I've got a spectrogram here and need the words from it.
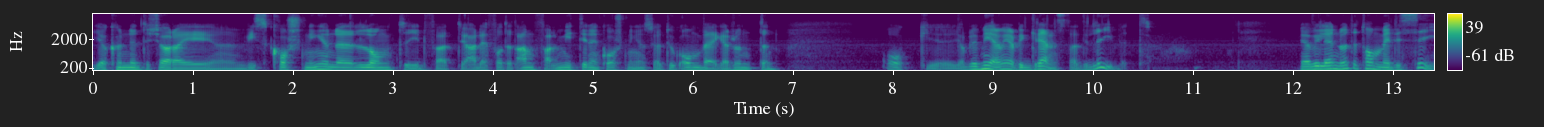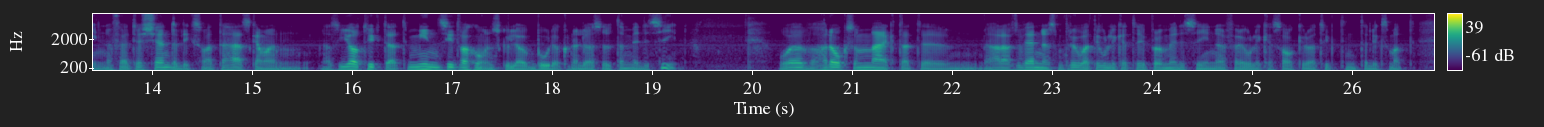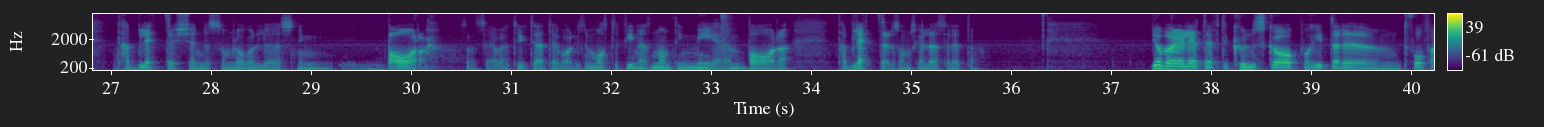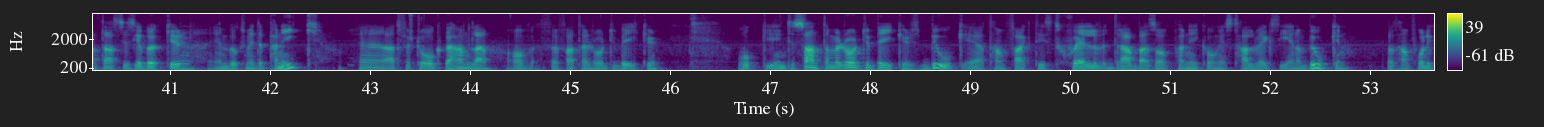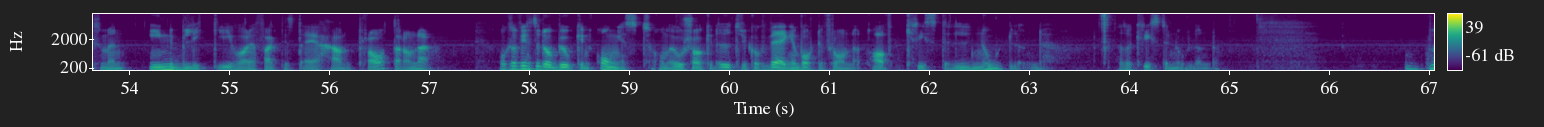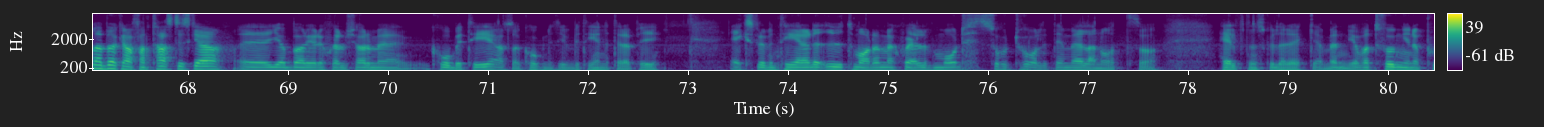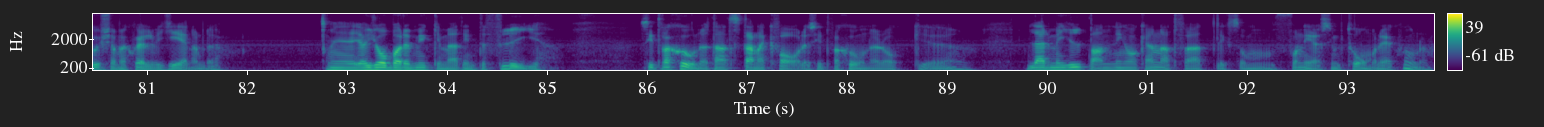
Jag kunde inte köra i en viss korsning under lång tid för att jag hade fått ett anfall mitt i den korsningen så jag tog omvägar runt den. Och jag blev mer och mer begränsad i livet. Men jag ville ändå inte ta medicin för att jag kände liksom att det här ska man... Alltså jag tyckte att min situation skulle jag borde kunna lösa utan medicin. Och jag hade också märkt att eh, jag hade haft vänner som provat olika typer av mediciner för olika saker och jag tyckte inte liksom att tabletter kändes som någon lösning bara. Så att säga. Jag tyckte att det var liksom, måste finnas någonting mer än bara tabletter som ska lösa detta. Jag började leta efter kunskap och hittade två fantastiska böcker. En bok som heter Panik. Eh, att förstå och behandla av författaren Roger Baker. Och intressanta med Roger Bakers bok är att han faktiskt själv drabbas av panikångest halvvägs genom boken. Så att han får liksom en inblick i vad det faktiskt är han pratar om där. Och så finns det då boken Ångest om orsaken, uttryck och vägen bort ifrån den av Christer Nordlund. Alltså Christer Nordlund. De här böckerna var fantastiska. Eh, jag började själv köra med KBT, alltså kognitiv beteendeterapi. Experimenterade, utmanade mig själv, mådde så dåligt emellanåt så hälften skulle räcka. Men jag var tvungen att pusha mig själv igenom det. Eh, jag jobbade mycket med att inte fly situationer utan att stanna kvar i situationer och eh, lärde mig djupandning och annat för att liksom få ner symptom och reaktioner.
